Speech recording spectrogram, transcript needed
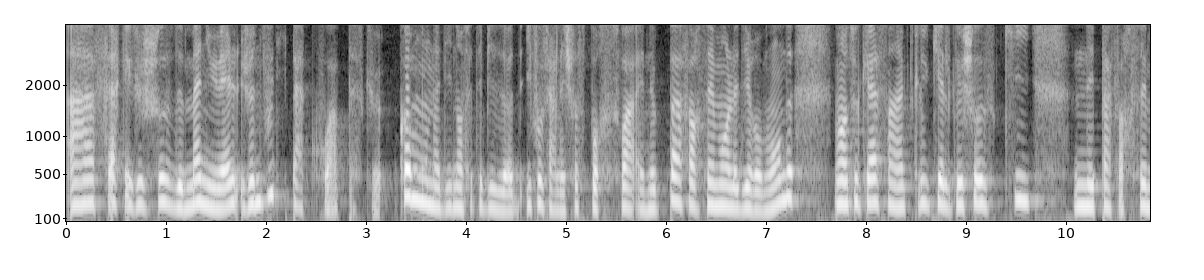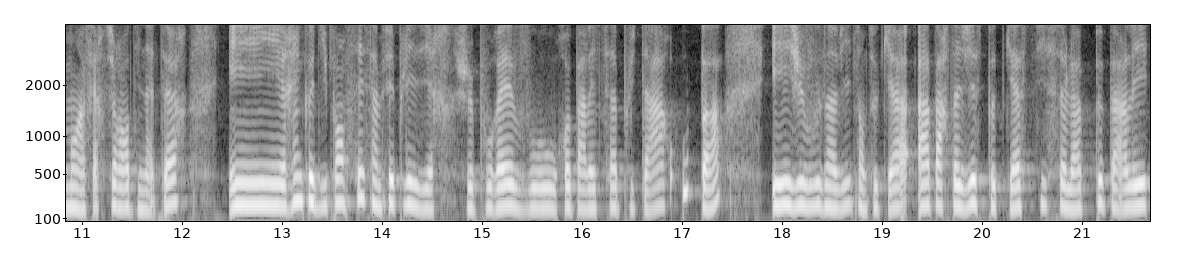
à faire quelque chose de manuel. Je ne vous dis pas quoi, parce que comme on a dit dans cet épisode, il faut faire les choses pour soi et ne pas forcément le dire au monde. Mais en tout cas, ça inclut quelque chose qui n'est pas forcément à faire sur ordinateur. Et rien que d'y penser, ça me fait plaisir. Je pourrais vous reparler de ça plus tard ou pas. Et je vous invite en tout cas à partager ce podcast si cela peut parler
